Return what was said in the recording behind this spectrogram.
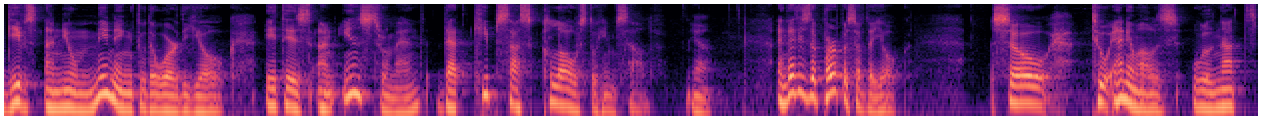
gives a new meaning to the word yoke. It is an instrument that keeps us close to Himself. Yeah. And that is the purpose of the yoke. So, two animals will not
